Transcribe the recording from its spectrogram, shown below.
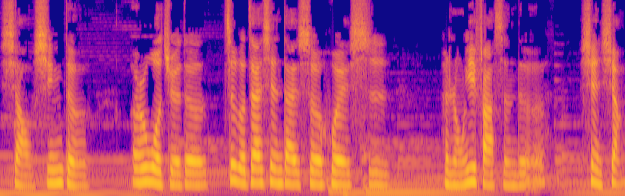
小心得，而我觉得这个在现代社会是很容易发生的现象。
